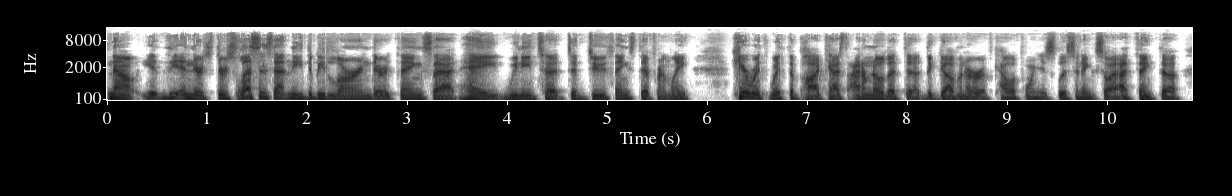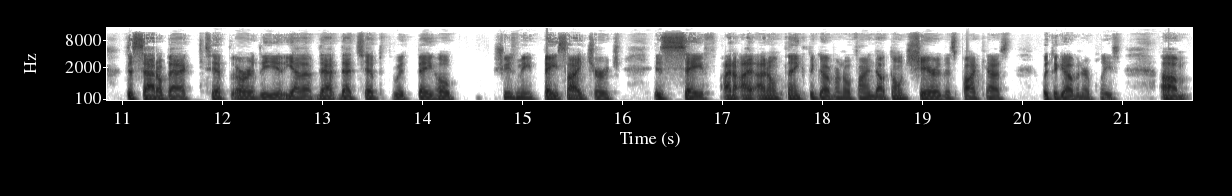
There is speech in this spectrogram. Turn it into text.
Now, and there's there's lessons that need to be learned. There are things that hey, we need to to do things differently. Here with with the podcast, I don't know that the the governor of California is listening, so I, think the the Saddleback tip or the yeah that that tip with Bay Hope, excuse me, Bayside Church is safe. I I, I don't think the governor will find out. Don't share this podcast with the governor, please. Um,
